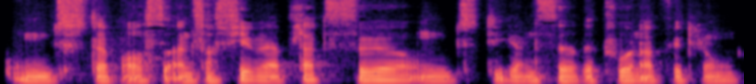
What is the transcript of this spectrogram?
Und da brauchst du einfach viel mehr Platz für und die ganze Retourenabwicklung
